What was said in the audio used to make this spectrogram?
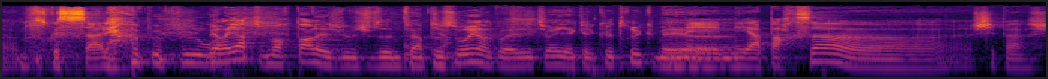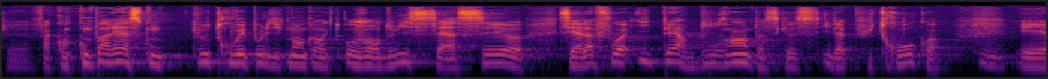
parce que ça allait un peu plus loin. mais regarde tu m'en reparles je, je me fais un peu sourire quoi Et tu vois il y a quelques trucs mais, Mais, euh, mais à part ça, euh, je sais pas. Enfin, quand comparé à ce qu'on peut trouver politiquement correct aujourd'hui, c'est assez, euh, c'est à la fois hyper bourrin parce que il appuie trop, quoi. Mm. Et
